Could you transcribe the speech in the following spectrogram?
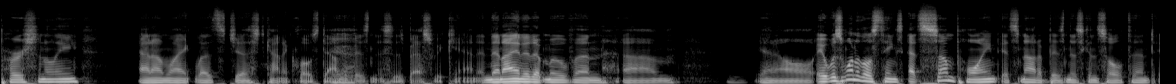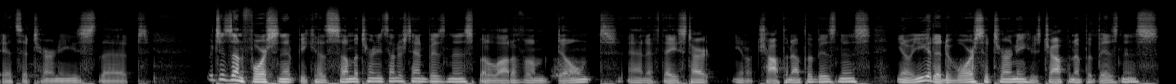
personally. And I'm like, let's just kind of close down Yeah. the business as best we can. And then I ended up moving. Um, you know, it was one of those things. At some point, it's not a business consultant; it's attorneys that, which is unfortunate because some attorneys understand business, but a lot of them don't. And if they start, you know, chopping up a business, you know, you get a divorce attorney who's chopping up a business,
